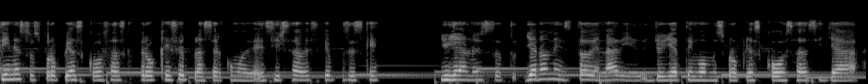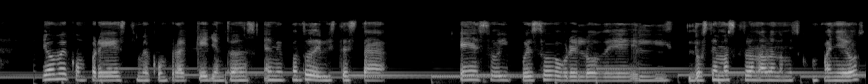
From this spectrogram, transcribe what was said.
tienes tus propias cosas, creo que ese placer como de decir, ¿sabes qué? Pues es que yo ya no necesito, ya no necesito de nadie, yo ya tengo mis propias cosas y ya yo me compré esto, me compré aquello, entonces en mi punto de vista está eso y pues sobre lo de los temas que están hablando mis compañeros,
